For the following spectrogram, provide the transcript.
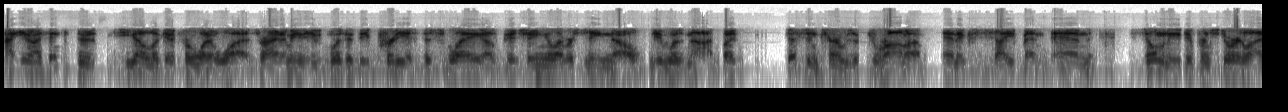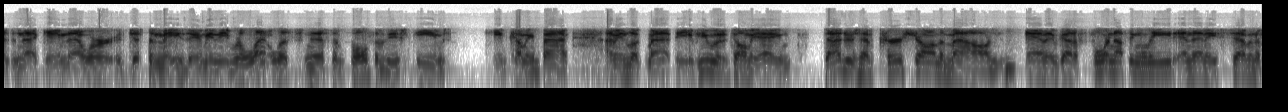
I, you know, I think there's you got to look at it for what it was, right? I mean, it, was it the prettiest display of pitching you'll ever see? No, it was not. But just in terms of drama and excitement and so many different storylines in that game that were just amazing. I mean, the relentlessness of both of these teams keep coming back. I mean, look, Matt, if you would have told me, hey, Dodgers have Kershaw on the mound, and they've got a four nothing lead, and then a seven to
